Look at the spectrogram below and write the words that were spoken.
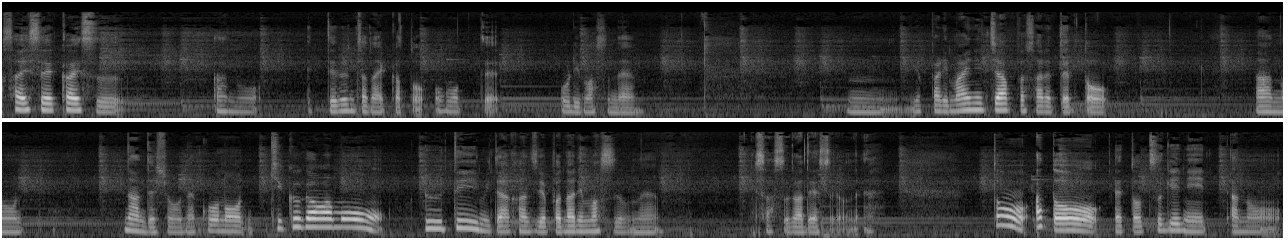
再生回数あのいってるんじゃないかと思っておりますね。うん、やっぱり毎日アップされてるとあのなんでしょうねこの聞く側もルーティーンみたいな感じでやっぱなりますよねさすがですよね。とあと、えっと、次にあの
